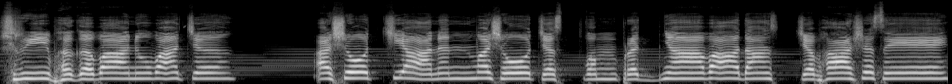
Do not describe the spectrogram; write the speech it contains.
श्रीभगवानुवाच अशोच्यानन्वशोचस्त्वं प्रज्ञावादांश्च भाषसे।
